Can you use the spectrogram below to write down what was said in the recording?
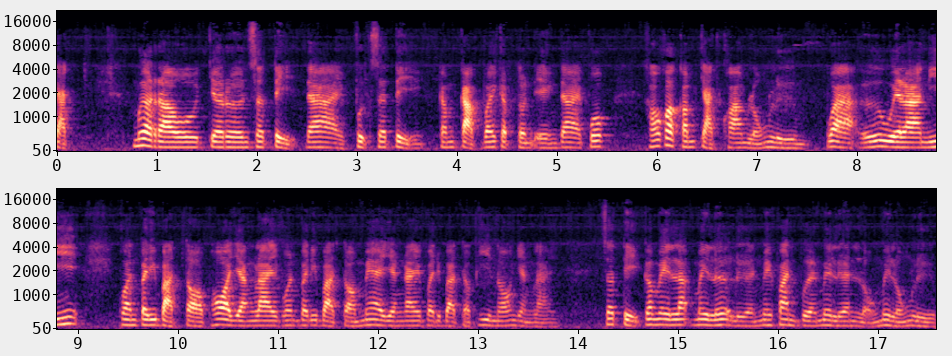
จัดเมื่อเราเจริญสติได้ฝึกสติกำกับไว้กับตนเองได้พวกเขาก็กำจัดความหลงลืม ว่าเออเวลานี้ควรปฏิบัติต่อพ่ออย่างไร ควรปฏิบัติต่อแม่อย่างไรปฏิบัติต่อพี่น้องอย่างไร สติก็ไม่ละไม่เลอะเลือน ไม่ฟั่นเปือนไม่เลือนหลงไม่หลงลืม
